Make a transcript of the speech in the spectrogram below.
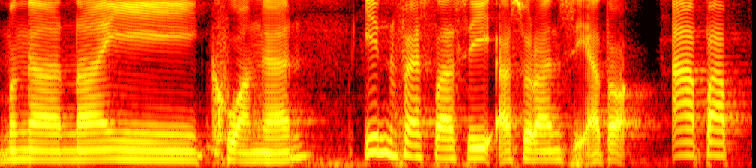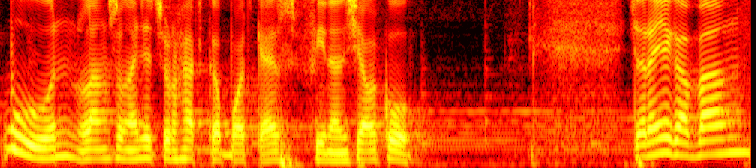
mengenai keuangan, investasi, asuransi, atau apa pun, langsung aja curhat ke podcast Finansialku. Caranya gampang,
